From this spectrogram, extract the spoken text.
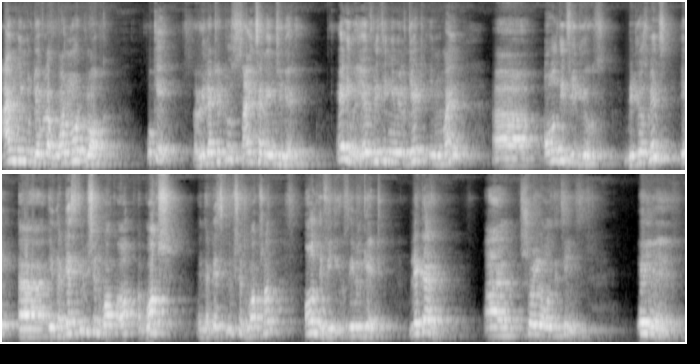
I'm going to develop one more blog, okay, related to science and engineering. Anyway, everything you will get in my uh, all the videos. Videos means in, uh, in the description box, box, in the description box of all the videos you will get. Later, I'll show you all the things. Anyway,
